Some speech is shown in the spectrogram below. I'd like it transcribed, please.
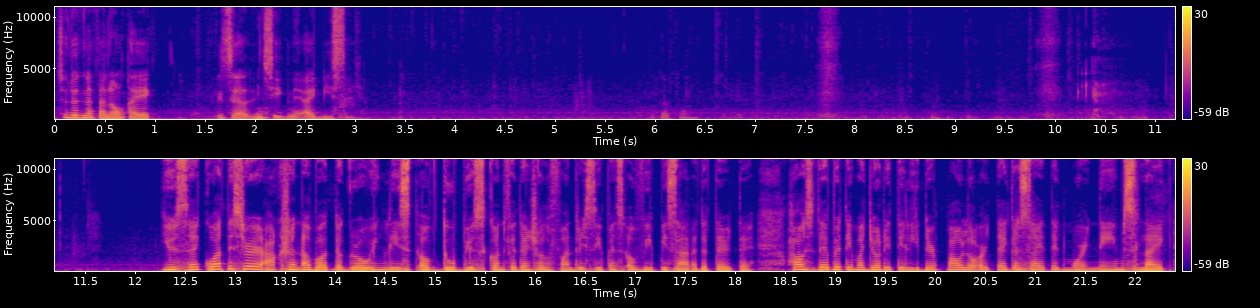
Sunod na tanong kay Rizal Insigne, IBC. Yusek, what is your reaction about the growing list of dubious confidential fund recipients of VP Sara Duterte? House Deputy Majority Leader Paulo Ortega cited more names like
